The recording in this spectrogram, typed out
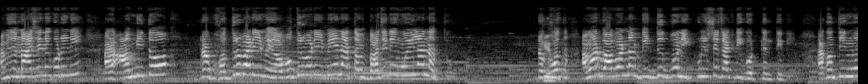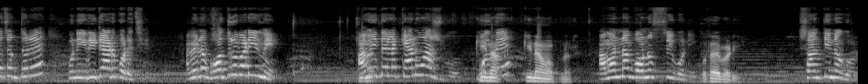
আমি তো না জেনে করিনি আর আমি তো ভদ্র বাড়ির মেয়ে অভদ্র বাড়ির মেয়ে না তো আমি বাজানি মহিলা না তো। আমার বাবার নাম বিদ্যুৎ বণিক পুলিশে চাকরি করতেন তিনি। এখন তিন বছর ধরে উনি রিটায়ার করেছেন। আমি একটা ভদ্র বাড়ির মেয়ে। আমি তাহলে কেন আসব? কি নাম কি নাম আপনার? আমার নাম বনশ্রী বণিক। কোথায় বাড়ি? শান্তিনগর।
